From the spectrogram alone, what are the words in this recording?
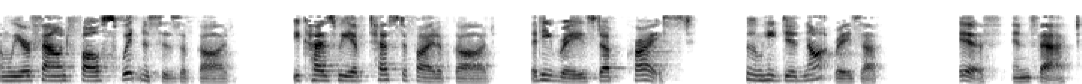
and we are found false witnesses of God, because we have testified of God that he raised up Christ, whom he did not raise up, if, in fact,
